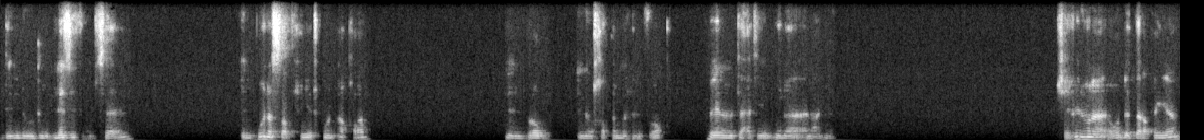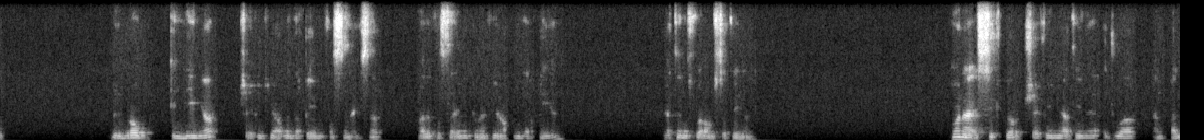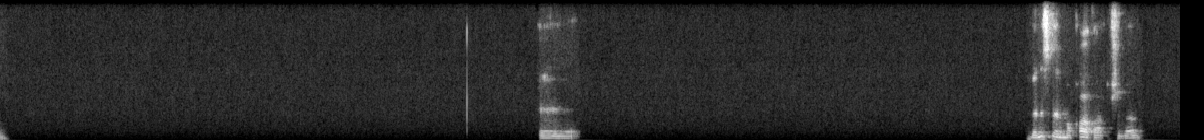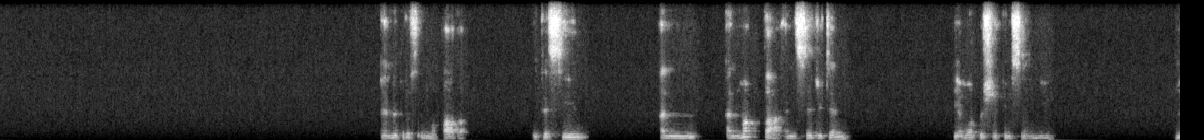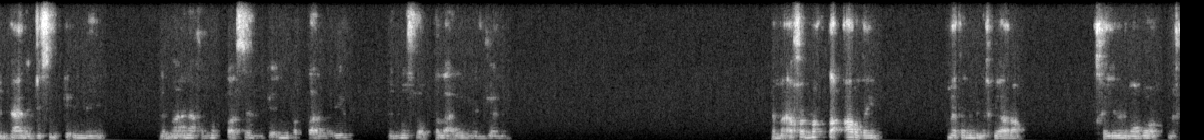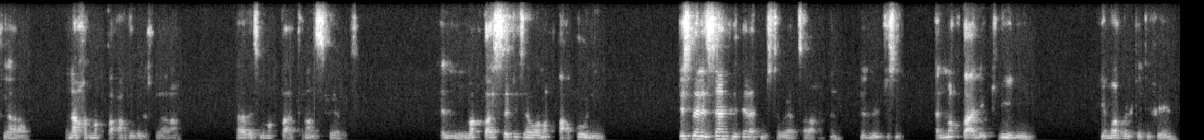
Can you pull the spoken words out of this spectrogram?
دليل وجود نزف أو سائل. البنى السطحية تكون أقرب للبروب اللي هو الخط المثلي فوق بينما تحته البنى العميق. شايفين هنا الغدة الدرقية بال probe ال linear شايفين في عقدة درقية بالفص الأيسر هذا الفص الأيمن كمان فيه عقدة درقية يعطينا صورة مستطيلة هنا ال sector شايفين يعطينا أجواف القلب. آه، بالنسبة للمقاطع شباب ندرس المقاطع لتسهيل المقطع السجتل يمر بشكل سهمي من أعلى الجسم كأني لما أنا أخذ مقطع سهمي كأني بقطع المريض من النص وأطلع عليه من الجانب. لما أخذ مقطع أرضي مثلا بالخيارة تخيلوا الموضوع بالخيارة ناخذ مقطع أرضي بالخيارة هذا اسمه مقطع ترانسفيرز المقطع السجدة هو مقطع طولي. جسم الإنسان في ثلاث مستويات صراحة. لأن الجسم المقطع الإكليلي يمر بالكتفين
